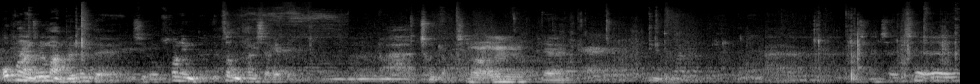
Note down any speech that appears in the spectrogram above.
오픈한 지 얼마 안 됐는데 지금 손님들 입점하기 시작했거든요. 아, 청경채. 음. 예. 채채채.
